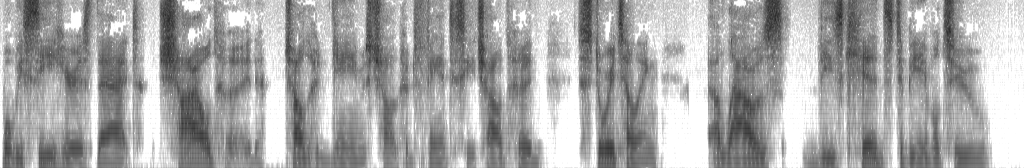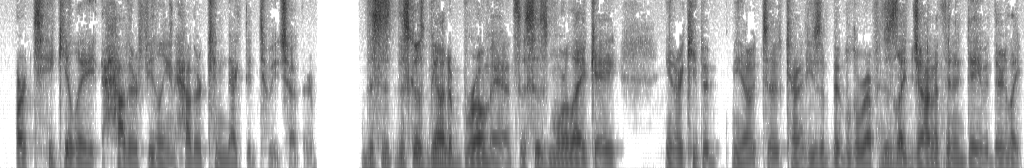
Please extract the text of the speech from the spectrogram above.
what we see here is that childhood, childhood games, childhood fantasy, childhood storytelling allows these kids to be able to articulate how they're feeling and how they're connected to each other. This is this goes beyond a bromance. This is more like a you know, keep it, you know, to kind of use a biblical reference. This is like Jonathan and David. They're like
